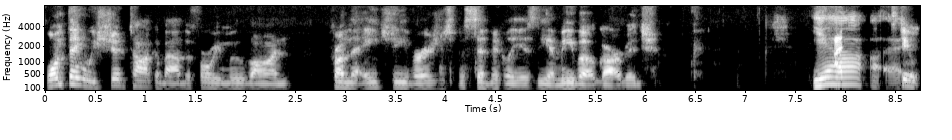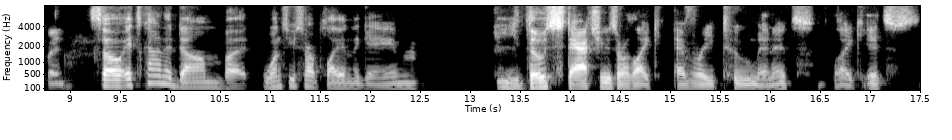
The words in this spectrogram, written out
One thing we should talk about before we move on from the HD version specifically is the amiibo garbage. Yeah, I- stupid. so it's kind of dumb, but once you start playing the game, those statues are like every two minutes. Like it's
